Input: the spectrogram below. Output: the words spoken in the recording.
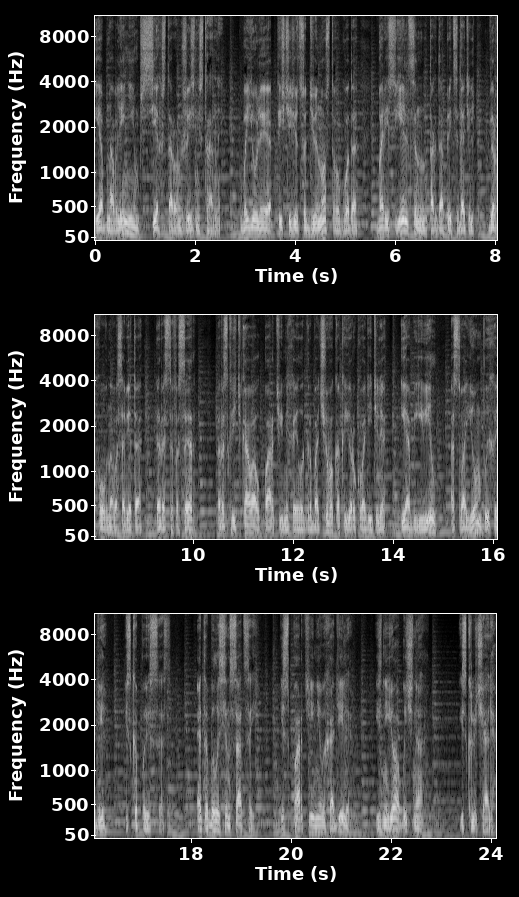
и обновлением всех сторон жизни страны. В июле 1990 года Борис Ельцин, тогда председатель Верховного Совета РСФСР, раскритиковал партию Михаила Горбачева как ее руководителя и объявил о своем выходе из КПСС. Это было сенсацией. Из партии не выходили. Из нее обычно исключали.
